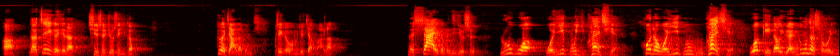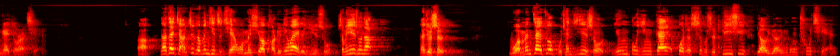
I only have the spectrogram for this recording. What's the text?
啊？那这个呢，其实就是一个各价的问题。这个我们就讲完了。那下一个问题就是，如果我一股一块钱。或者我一股五块钱，我给到员工的时候应该多少钱？啊，那在讲这个问题之前，我们需要考虑另外一个因素，什么因素呢？那就是我们在做股权激励的时候，应不应该或者是不是必须要员工出钱？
